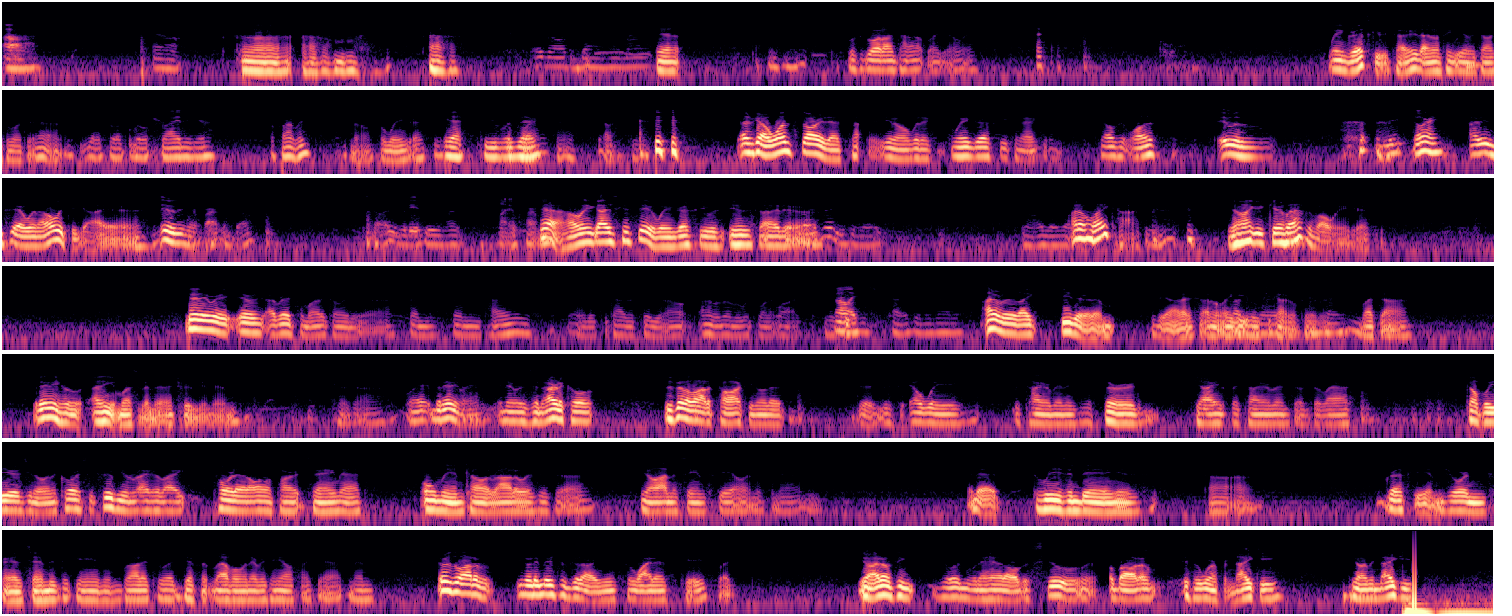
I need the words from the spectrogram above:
Uh, I don't know. Uh, um, uh, Where's all the bang, hey, Brian? yeah. Supposed to, supposed to go out on top like LA. Oh, well. Wayne Gretzky retired. I don't think we ever talked about that. You gonna put up a little shrine in your apartment? No, for Wayne Gretzky. Yeah, because he was there. Yeah, so- Guy's got one story that you know with a Wayne Gretzky connection. Tells it was. it was a great story. I didn't say I went out with the guy. Uh, It was in your apartment, though. Tell everybody if it was my my apartment. yeah, how many guys can say it? Wayne Gretzky was inside But I said you should like, you know, like like. I don't like hockey. You know, I could care less about Wayne Gretzky. You know, they were, there was, I read some article in the uh, Sun Sun Times or the Chicago Tribune. I don't, I don't remember which one it was. It I like the Chicago Tribune writer. I don't really like either of them, to be honest. I don't like even Chicago paper. Sun Times. But uh, but anywho, I think it must have been the Tribune then. 'Cause, uh, well, but anyway, and there was an article. There's been a lot of talk, you know, that the, this Elway retirement is the third giant retirement of the last couple years, you know. And of course, the Tribune writer like tore that all apart, saying that only in Colorado is this, uh, you know, on the same scale and this and that. And, and that the reason being is uh, Gretzky and Jordan transcended the game and brought it to a different level and everything else like that. And then there was a lot of, you know, they made some good arguments for why that's the case, but you know, I don't think Jordan would have had all this stew about him if it weren't for Nike. You know, I mean Nike,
